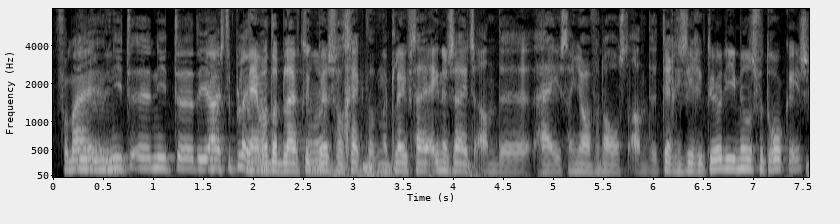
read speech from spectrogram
voor mij niet, eh, niet eh, de juiste plek. Nee, want dat blijft natuurlijk best wel gek. Dan kleeft hij enerzijds aan de. Hij is dan Jan van Halst aan de technisch directeur die inmiddels vertrokken is.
